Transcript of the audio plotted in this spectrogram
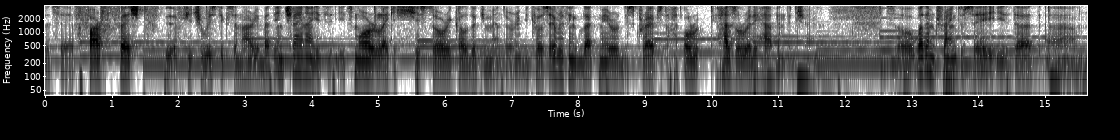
let's say, a far-fetched f- futuristic scenario, but in China it's it's more like a historical documentary because everything Black Mirror describes has already happened in China. So what I'm trying to say is that. Um,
